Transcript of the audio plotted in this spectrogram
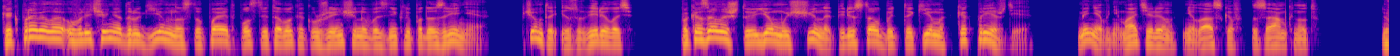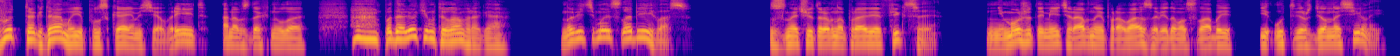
Как правило, увлечение другим наступает после того, как у женщины возникли подозрения, в чем-то изуверилась, показалось, что ее мужчина перестал быть таким, как прежде, менее внимателен, неласков, замкнут. «Вот тогда мы и пускаемся в рейд», — она вздохнула, «а, «по далеким тылам врага. Но ведь мы слабее вас». «Значит, равноправие — фикция? Не может иметь равные права заведомо слабый и утвержденно сильный?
